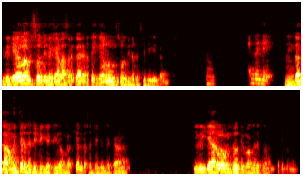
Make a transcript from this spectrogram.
ഇത് കേരള ഉത്സവത്തിന്റെ കേരള സർക്കാർ എടുത്ത കേരള ഉത്സവത്തിന്റെ സർട്ടിഫിക്കറ്റ് ആണ്. ഇതൊക്കെ അമിച്ചർ സർട്ടിഫിക്കറ്റ് അമച്ചറിന്റെ സർട്ടിഫിക്കറ്റ് ആണ്. ഇത് കേരള ഉത്സവത്തിൽ പങ്കെടുത്തതാണ് സർട്ടിഫിക്കറ്റ്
